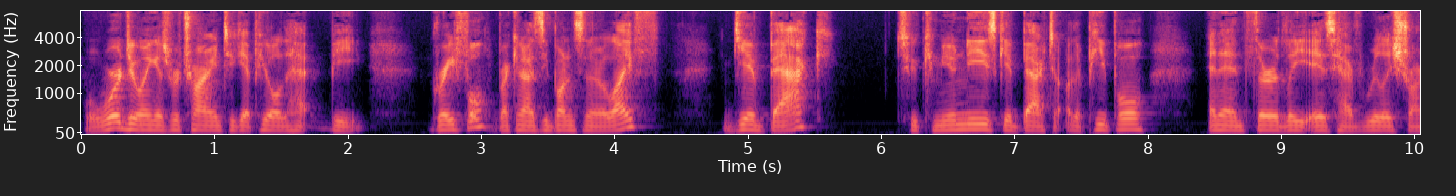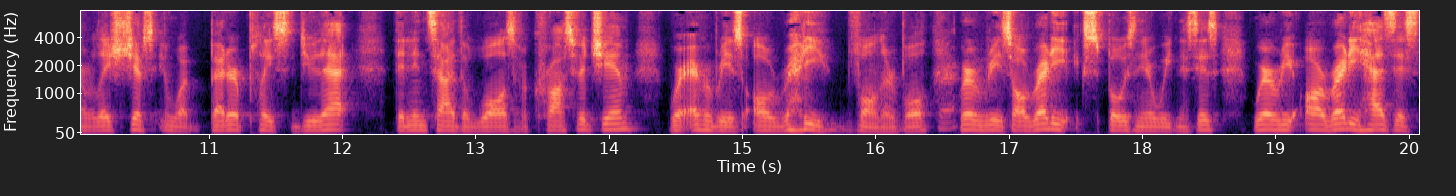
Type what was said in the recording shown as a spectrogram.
What we're doing is we're trying to get people to ha- be grateful, recognize the abundance in their life, give back to communities, give back to other people. And then thirdly is have really strong relationships. And what better place to do that than inside the walls of a CrossFit gym where everybody is already vulnerable, Right. where everybody is already exposing their weaknesses, where everybody already has this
